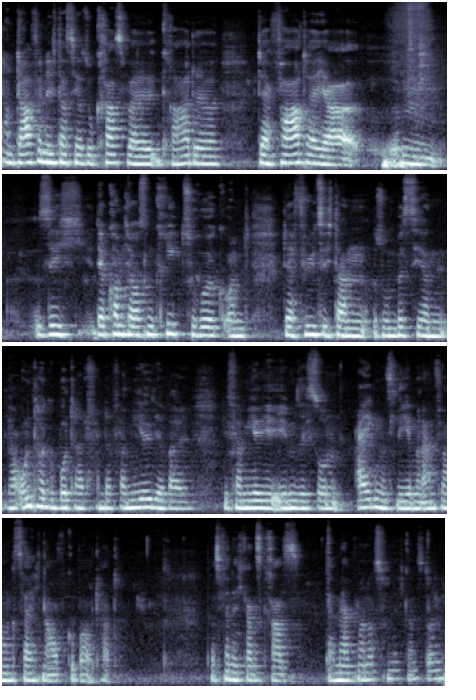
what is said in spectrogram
und da finde ich das ja so krass, weil gerade der Vater ja ähm, sich, der kommt ja aus dem Krieg zurück und der fühlt sich dann so ein bisschen ja, untergebuttert von der Familie, weil die Familie eben sich so ein eigenes Leben in Anführungszeichen aufgebaut hat. Das finde ich ganz krass. Da merkt man das, finde ich, ganz doll.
